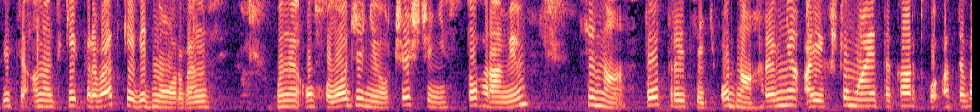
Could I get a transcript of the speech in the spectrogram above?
Дивіться, а на такі креветки від Норвен. Вони охолоджені, очищені 100 грамів. Ціна 131 гривня. А якщо маєте картку АТБ,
